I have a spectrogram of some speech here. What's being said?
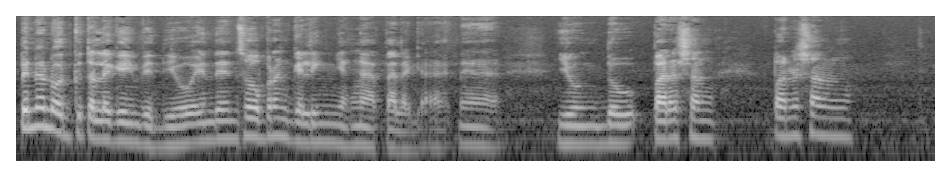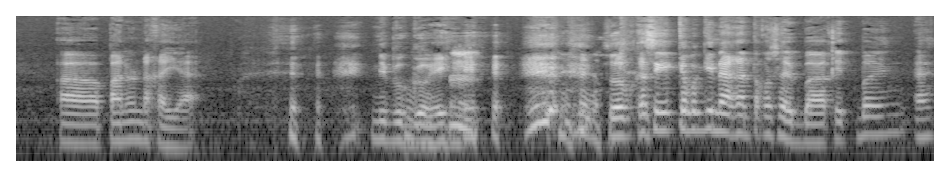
pinanood ko talaga yung video and then sobrang galing niya nga talaga na yung do para siyang para siyang ah paano na kaya ni Bugoy. Mm. so kasi kapag kinakanta ko sa bakit ba ah,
